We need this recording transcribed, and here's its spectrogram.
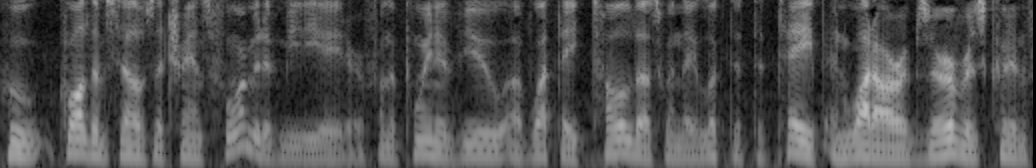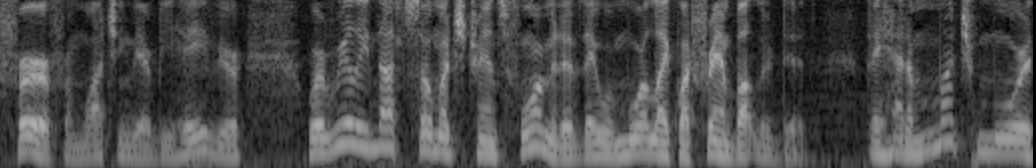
who called themselves a transformative mediator from the point of view of what they told us when they looked at the tape and what our observers could infer from watching their behavior were really not so much transformative. They were more like what Fran Butler did. They had a much more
